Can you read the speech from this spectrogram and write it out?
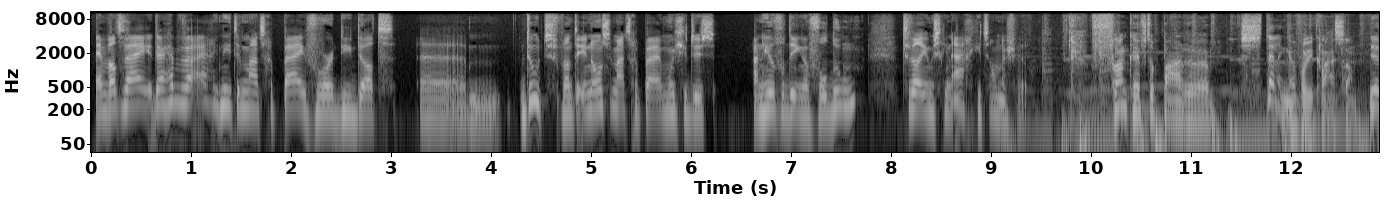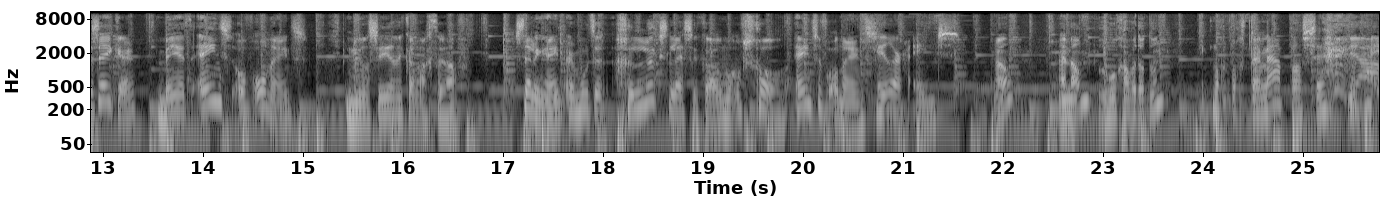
En wat wij, daar hebben we eigenlijk niet een maatschappij voor die dat ehm, doet. Want in onze maatschappij moet je dus aan heel veel dingen voldoen, terwijl je misschien eigenlijk iets anders wil. Frank heeft een paar eh, stellingen voor je klaarstaan. Jazeker. Ben je het eens of oneens? Nuanceren kan achteraf. Stelling 1. Er moeten gelukslessen komen op school. Eens of oneens? Heel erg eens. Oh? En dan? Hoe gaan we dat doen? Ik mocht nog daarna passen. Ja.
